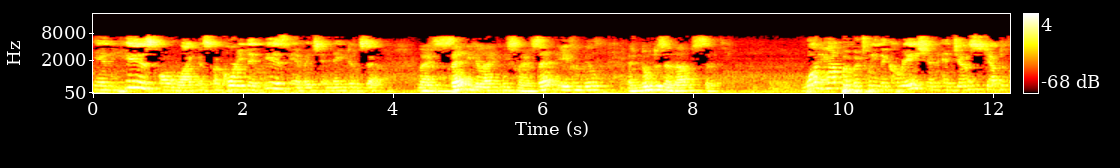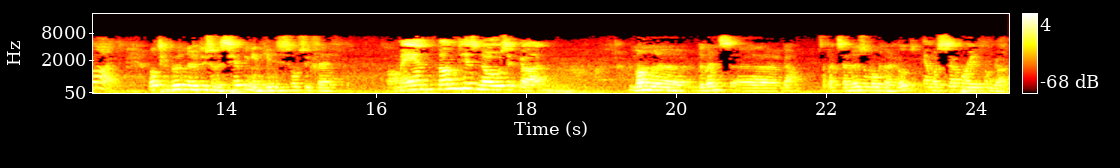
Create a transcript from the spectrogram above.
in his own likeness, according to his image, and named him Seth. naar zijn gelijkenis, naar zijn evenbeeld, en noemde zijn naam Seth. What happened between the creation and Genesis chapter 5? Wat gebeurde er tussen de schepping en Genesis hoofdstuk 5? Man thumbed his nose at God Man, eh, de mens, eh, ja, stak zijn neus omhoog naar God and was separated from God.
